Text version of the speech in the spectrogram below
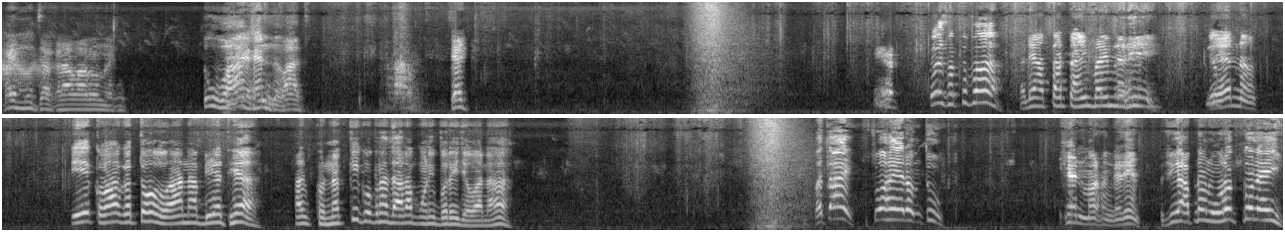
ભાઈ હું ઝઘડા વાળો નહીં. તું વાત હેન વાત. ટાઈમ બાઈમ નહીં એક વાગ હતો આના બે થયા. આ નક્કી કોકના દાડા પાણી ભરાઈ જવાના બતાય શું હે રમતું? હેન માર હંગર હેન. હજી આપણને ઓળખતો નહીં.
